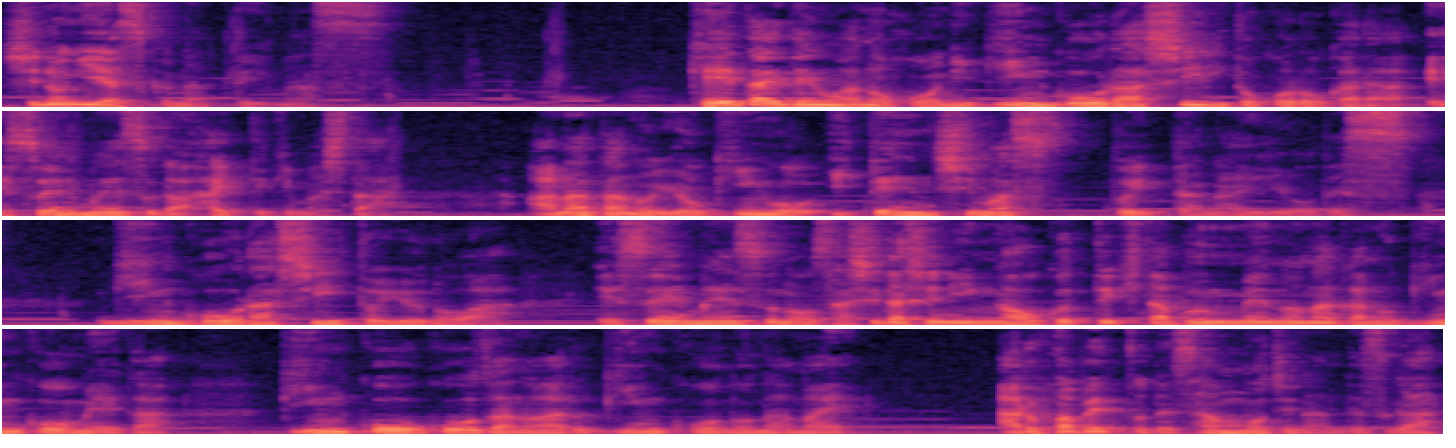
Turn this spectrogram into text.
しのぎやすくなっています。携帯電話の方に銀行らしいところから SMS が入ってきました。あなたの預金を移転しますといった内容です。銀行らしいというのは SMS の差出人が送ってきた文面の中の銀行名が銀行口座のある銀行の名前アルファベットで3文字なんですが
